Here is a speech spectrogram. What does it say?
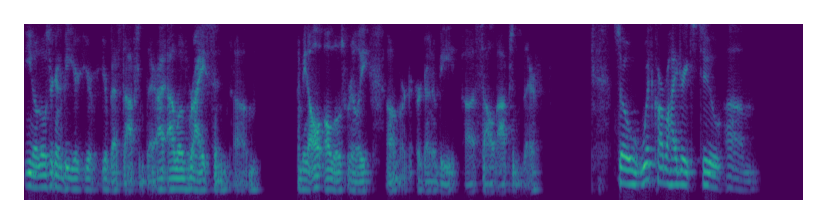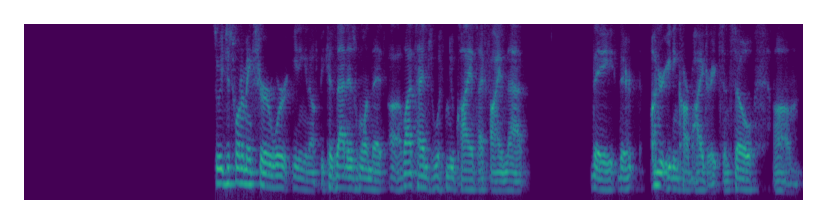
you know, those are going to be your, your your best options there. I, I love rice, and um, I mean, all all those really um, are, are going to be uh, solid options there. So with carbohydrates too, um, So we just want to make sure we're eating enough because that is one that uh, a lot of times with new clients, I find that they they're under eating carbohydrates, and so um,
